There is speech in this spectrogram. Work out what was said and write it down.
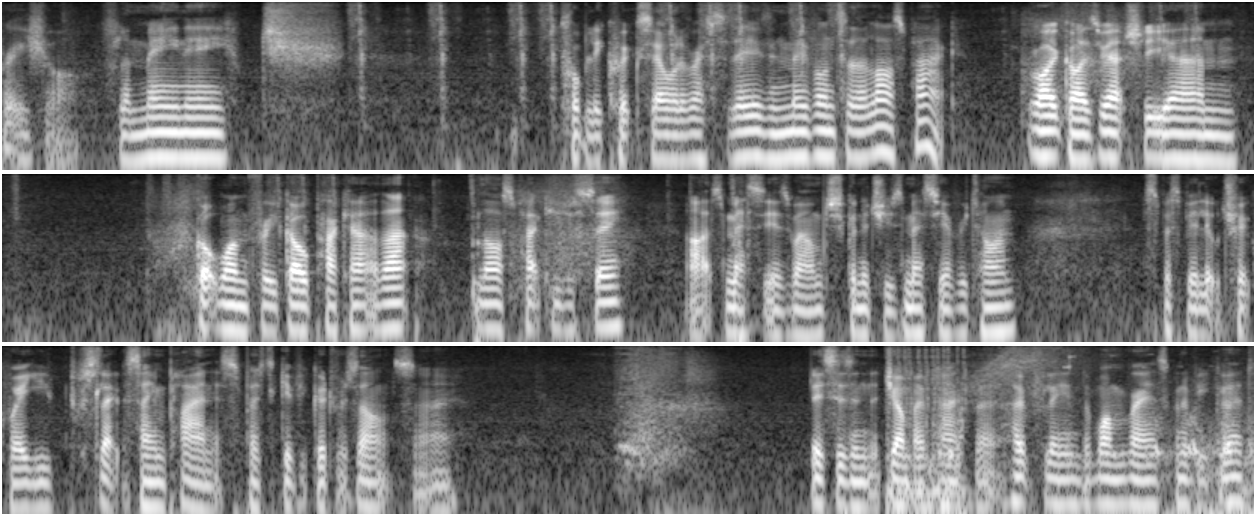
Pretty sure. Flamini. Probably quick sell the rest of these and move on to the last pack. Right guys, we actually um, got one free gold pack out of that. Last pack you just see. Ah, oh, it's Messi as well. I'm just going to choose Messi every time. It's supposed to be a little trick where you select the same player and it's supposed to give you good results. So This isn't the jumbo pack, but hopefully the one rare is going to be good.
